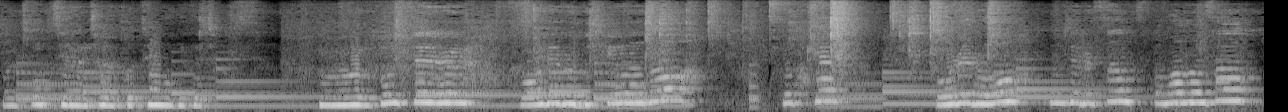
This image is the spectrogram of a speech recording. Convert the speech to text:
우리 꽁치는 보태목이 되주고 있어요. 음, 꽁치를 머리로 느끼면서 이렇게 머리로 꽁치를 쓰담쓰담 하면서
